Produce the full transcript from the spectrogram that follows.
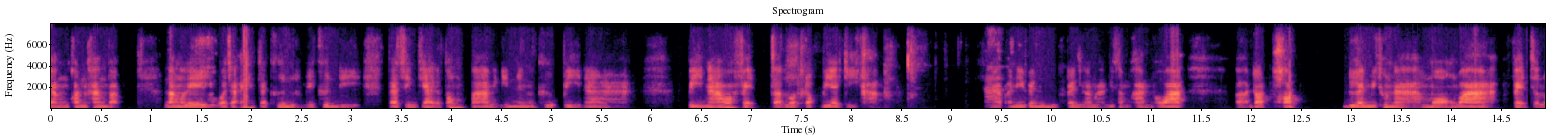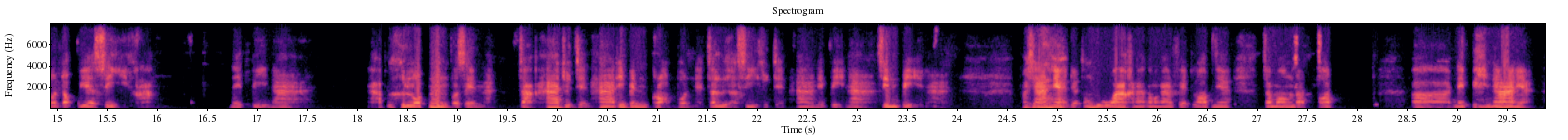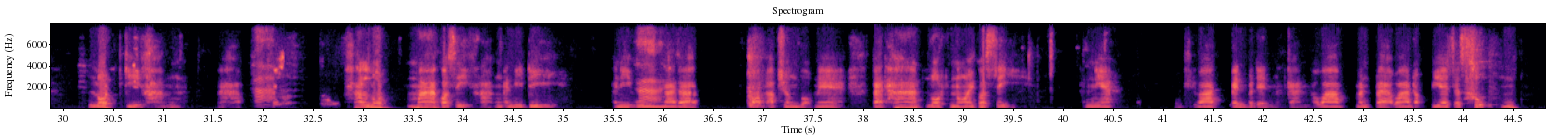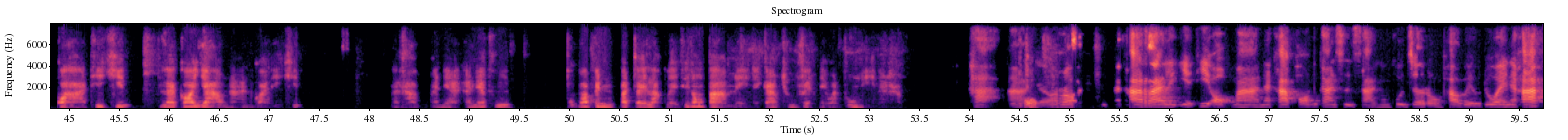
ยังค่อนข้างแบบลังเลอยู่ว่าจะจะขึ้นหรือไม่ขึ้นดี แต่สิ่งที่อาจจะต้องตามอีกนิดนึงก็คือปีหน้า ปีหน้าว่าเฟดจะลดดอกเบี้ยกี่ครั้งนะครับอันนี้เป็นเป็นคำถามที่สำคัญ เพราะว่าดอทพอตเดือนมิถุนามองว่าเฟดจะลดดอกเบี้ยสี่ครั้งในปีหน้านะครับก็คือลดหนึ่งเปอร์เซ็นต์ จาก 5.75 ที่เป็นกรอบบนเนี่ยจะเหลือ 4.75 ในปีหน้า สิ้นปีนะ เพราะฉะนั้นเนี่ยเดี๋ยวต้องดูว่าคณะกรรมการเฟดรอบเนี้ยจะมองดอทพอตในปีหน้าเนี่ยลดกี่ครั้งนะครับ ถ้าลดมากกว่าสี่ครั้งอันนี้ดี อันนี้หุ้นน่าจะตอบรับเชิงบวกแน่ แต่ถ้าลดน้อยกว่าสี่อันเนี้ยผมคิดว่าเป็นประเด็นเหมือนกัน เพราะว่ามันแปลว่าดอกเบี้ยจะสูงกว่าที่คิดและก็ยาวนานกว่าที่คิดนะครับ อันเนี้ยอันเนี้ยคือ ผมว่าเป็นปัจจัยหลักเลยที่ต้องตามในในการชุมเฟดในวันพรุ่งนี้นะครับค่ะเดี๋ยวรอนะคะรายละเอียดที่ออกมานะคะ พร้อมการสื่อสารของคุณเจอโรมพาเวลด้วยนะคะ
